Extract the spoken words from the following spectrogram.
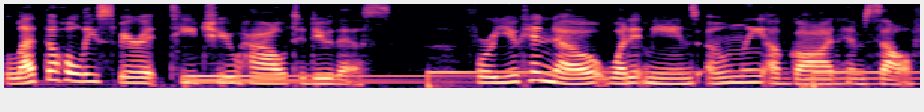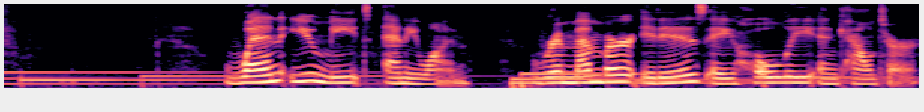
Let the Holy Spirit teach you how to do this, for you can know what it means only of God Himself. When you meet anyone, remember it is a holy encounter.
